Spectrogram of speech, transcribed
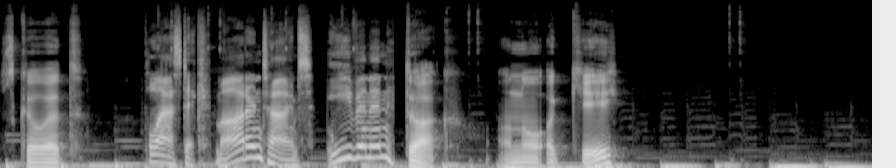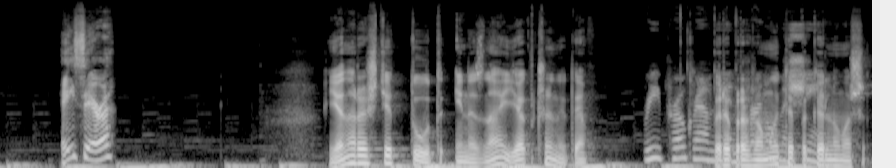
Скелет. Plastic. Modern times. Even in. Так. Ну окей. Hey, Sarah. Я нарешті тут і не знаю, як вчинити. Перепрограмуйте пекельну машину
